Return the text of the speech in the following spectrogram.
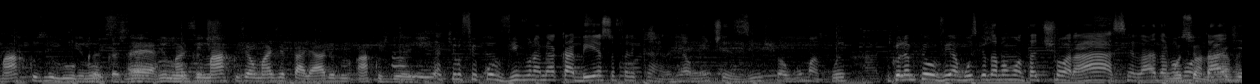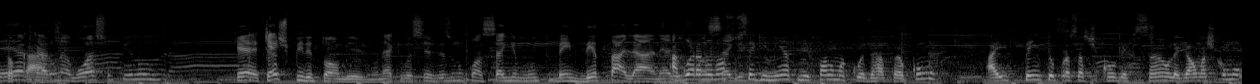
Marcos e Lucas. E Lucas, né? É, E mas em Lucas. Marcos é o mais detalhado, Marcos 2. E aquilo ficou vivo na minha cabeça. Eu falei, cara, realmente existe alguma coisa. Porque eu lembro que eu ouvia a música e dava vontade de chorar, sei lá, dava Emocionava, vontade. É, cara, um negócio que não. Que é, que é espiritual mesmo, né? Que você às vezes não consegue muito bem detalhar, né? Agora, no consegue... nosso segmento, me fala uma coisa, Rafael, como aí tem o teu processo de conversão, legal, mas como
